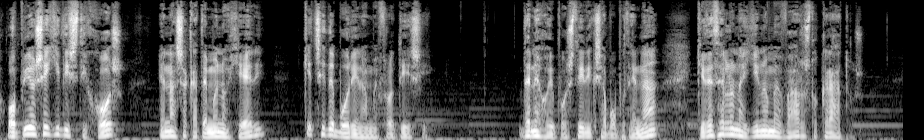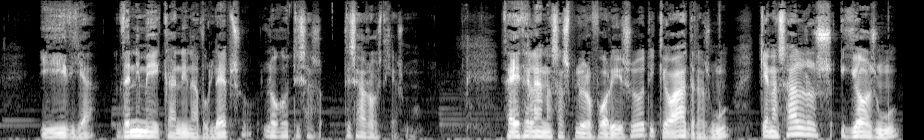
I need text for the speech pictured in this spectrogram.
ο οποίος έχει δυστυχώς ένα σακατεμένο χέρι και έτσι δεν μπορεί να με φροντίσει. Δεν έχω υποστήριξη από πουθενά και δεν θέλω να γίνομαι βάρος στο κράτος. Η ίδια δεν είμαι ικανή να δουλέψω λόγω της, ασ... της αρρώστιας μου. Θα ήθελα να σας πληροφορήσω ότι και ο άντρας μου και ένας άλλος γιος μου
